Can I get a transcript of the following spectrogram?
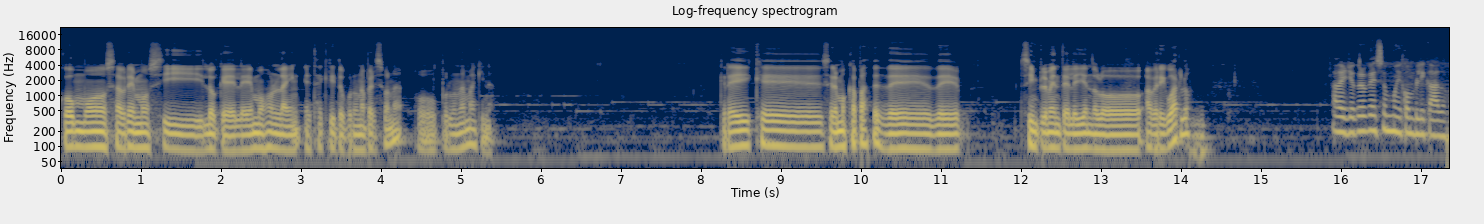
¿cómo sabremos si lo que leemos online está escrito por una persona o por una máquina? ¿Creéis que seremos capaces de, simplemente leyéndolo averiguarlo? A ver, yo creo que eso es muy complicado,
